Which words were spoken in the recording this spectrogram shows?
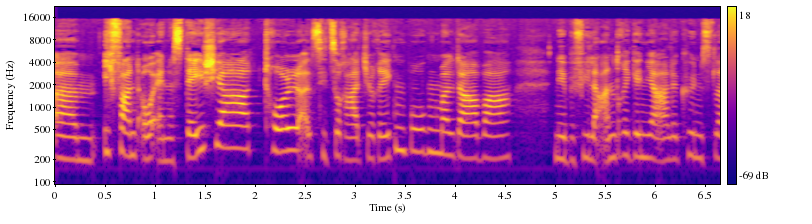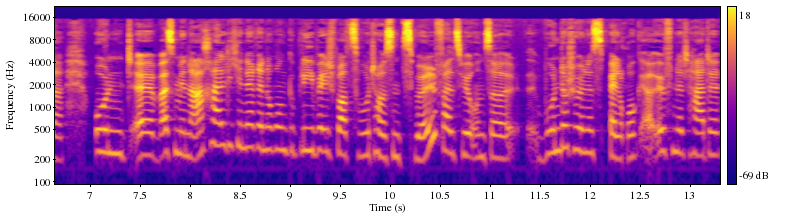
Ähm, ich fand auch Anastasia toll, als sie zu Radio Regenbogen mal da war neben viele andere geniale Künstler. Und äh, was mir nachhaltig in Erinnerung geblieben ist, war 2012, als wir unser wunderschönes Bellrock eröffnet hatte.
